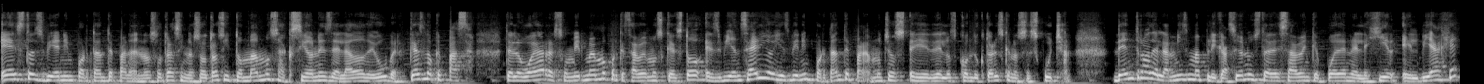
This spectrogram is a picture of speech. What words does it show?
Esto es bien importante para nosotras y nosotros y tomamos acciones del lado de Uber. ¿Qué es lo que pasa? Te lo voy a resumir, Memo, porque sabemos que esto es bien serio y es bien importante para muchos eh, de los conductores que nos escuchan. Dentro de la misma aplicación, ustedes saben que pueden elegir el viaje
